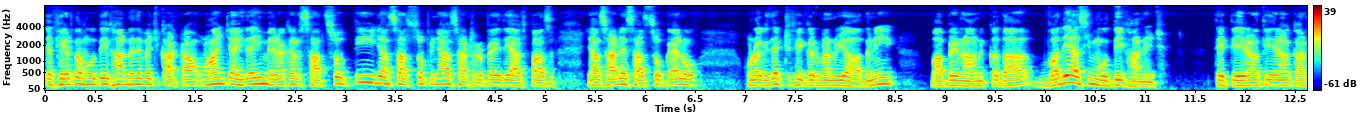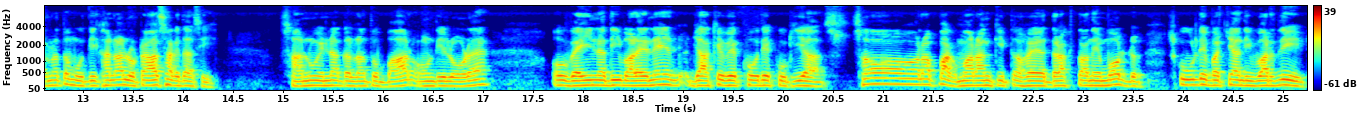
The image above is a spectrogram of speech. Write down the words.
ਤੇ ਫਿਰ ਤਾਂ ਮੋਦੀ ਖਾਨੇ ਦੇ ਵਿੱਚ ਘਾਟਾ ਆਉਣਾ ਹੀ ਚਾਹੀਦਾ ਸੀ। ਮੇਰਾ ਖਿਆਲ 730 ਜਾਂ 750 60 ਰੁਪਏ ਦੇ ਆਸ-ਪਾਸ ਜਾਂ 750 ਕਹਿ ਲਓ, ਹੁਣ ਐਗਜ਼ੈਕਟ ਫਿਗਰ ਮੈਨੂੰ ਯਾਦ ਨਹੀਂ, ਬਾਬੇ ਨਾਨਕ ਦਾ ਵਧਿਆ ਸੀ ਮੋਦੀ ਖਾਨੇ 'ਚ ਤੇ 13 13 ਕਰਨਾ ਤਾਂ ਮੋਦੀ ਖਾਨਾ ਲੁਟਾ ਸਕਦਾ ਸੀ। ਸਾਨੂੰ ਇਹਨਾਂ ਗੱਲਾਂ ਤੋਂ ਬਾਹਰ ਆਉਣ ਦੀ ਲੋੜ ਹੈ। ਉਹ ਵੈਈ ਨਦੀ ਵਾਲੇ ਨੇ ਜਾ ਕੇ ਵੇਖੋ ਉਹਦੇ ਕੁਟੀਆ, ਸਾਰਾ ਭਗਮਾ ਰੰਗ ਕੀਤਾ ਹੋਇਆ, ਦਰਖਤਾਂ ਦੇ ਮੁੱਢ, ਸਕੂਲ ਦੇ ਬੱਚਿਆਂ ਦੀ ਵਰਦੀ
